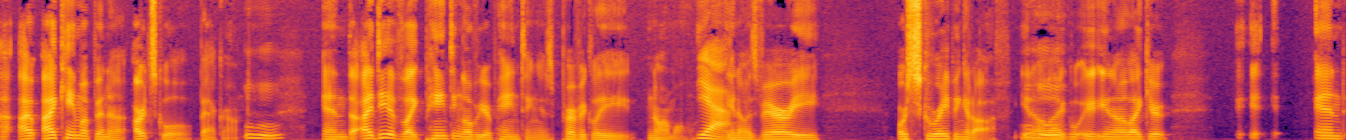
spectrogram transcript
I, I came up in an art school background, Mm-hmm. and the idea of like painting over your painting is perfectly normal. Yeah. you know, it's very or scraping it off. You know, like Mm-hmm. you know, like you're it, and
